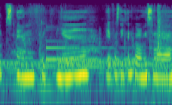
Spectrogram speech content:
tips and triknya ya pasti kan kalau misalnya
